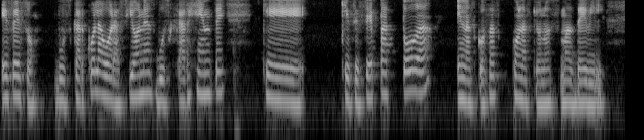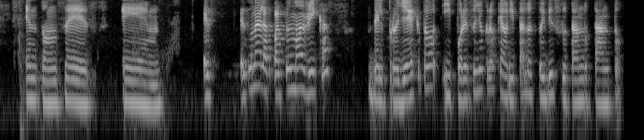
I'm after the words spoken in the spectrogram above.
es eso, buscar colaboraciones, buscar gente que, que se sepa toda en las cosas con las que uno es más débil. Entonces, em, es, es, una de las partes más ricas del proyecto y por eso yo creo que ahorita lo estoy disfrutando tanto.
